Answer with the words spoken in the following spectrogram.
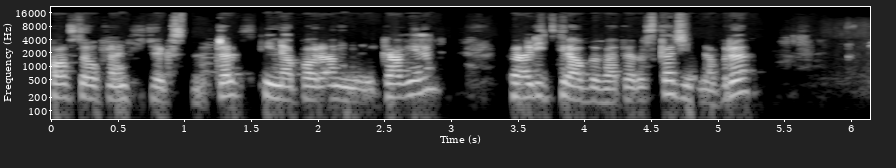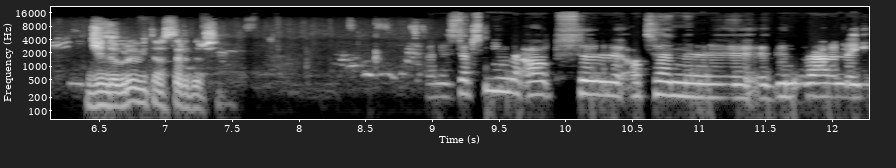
poseł Franciszek Sterczewski na porannej kawie. Koalicja Obywatelska. Dzień dobry. Dzień dobry, witam serdecznie. Zacznijmy od y, oceny generalnej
